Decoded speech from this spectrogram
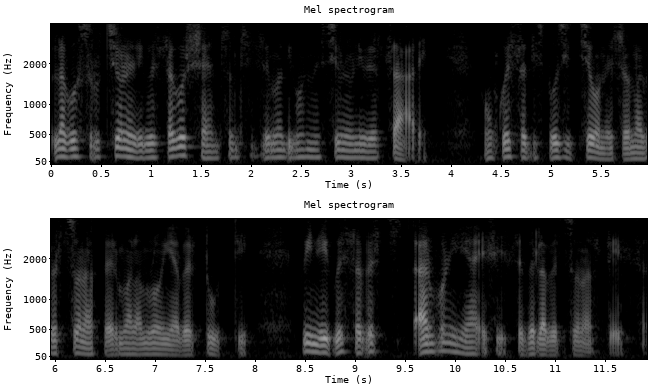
la costruzione di questa coscienza è un sistema di connessione universale. Con questa disposizione, se una persona afferma l'armonia per tutti, quindi questa pers- armonia esiste per la persona stessa.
